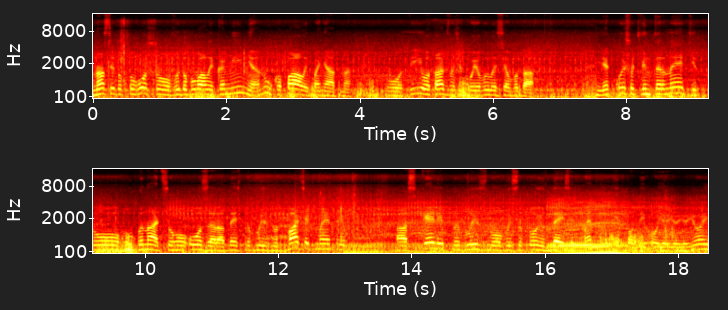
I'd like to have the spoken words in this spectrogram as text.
Внаслідок того, що видобували каміння, ну, копали, понятно. От, і отак, значить, появилася вода. Як пишуть в інтернеті, то глибина цього озера десь приблизно 20 метрів, а скелі приблизно висотою 10 метрів від води. Ой-ой-ой-ой.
